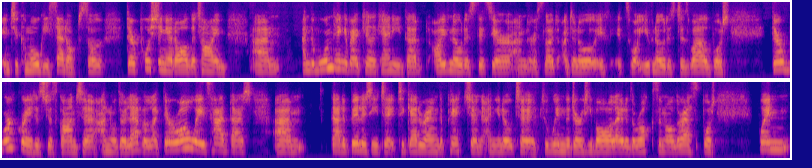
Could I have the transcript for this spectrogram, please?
into Camogie setup. So they're pushing it all the time. Um, and the one thing about Kilkenny that I've noticed this year, and Ursula, I don't know if it's what you've noticed as well, but their work rate has just gone to another level. Like they're always had that um, that ability to, to get around the pitch and, and you know to, to win the dirty ball out of the rocks and all the rest. But when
